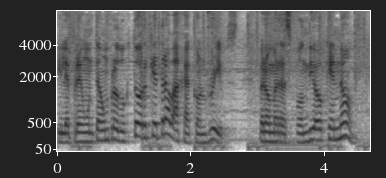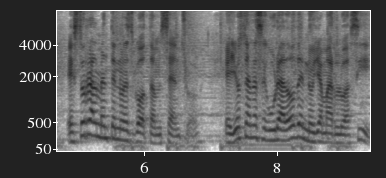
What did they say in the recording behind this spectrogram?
y le pregunté a un productor que trabaja con Reeves, pero me respondió que no, esto realmente no es Gotham Central. Ellos se han asegurado de no llamarlo así,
